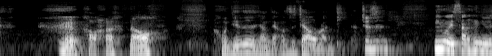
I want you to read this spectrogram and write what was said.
好了，然后。我今天真的想讲的是交友软体，就是因为上因为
